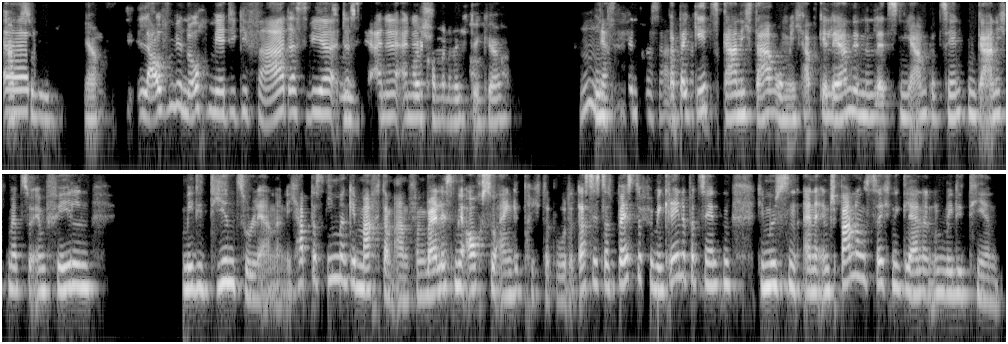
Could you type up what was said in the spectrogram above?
Äh, Absolut, ja. Laufen wir noch mehr die Gefahr, dass wir, dass wir eine, eine Vollkommen richtig, ja das ist interessant. Dabei geht es gar nicht darum. Ich habe gelernt, in den letzten Jahren Patienten gar nicht mehr zu empfehlen, meditieren zu lernen. Ich habe das immer gemacht am Anfang, weil es mir auch so eingetrichtert wurde. Das ist das Beste für Migränepatienten. Die müssen eine Entspannungstechnik lernen und meditieren.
